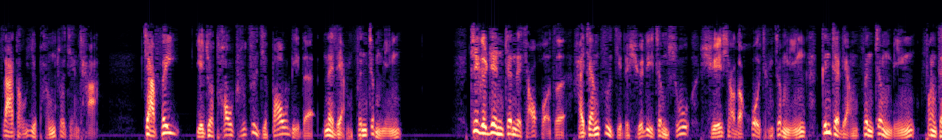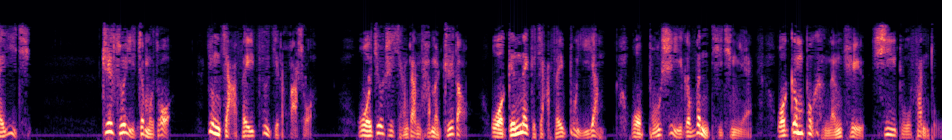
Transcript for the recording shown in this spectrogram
拉到一旁做检查。贾飞也就掏出自己包里的那两份证明。这个认真的小伙子还将自己的学历证书、学校的获奖证明跟这两份证明放在一起。之所以这么做，用贾飞自己的话说，我就是想让他们知道，我跟那个贾飞不一样，我不是一个问题青年，我更不可能去吸毒贩毒。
